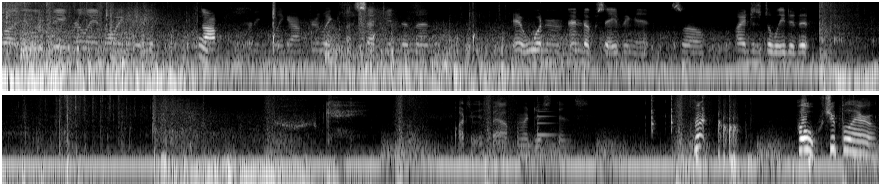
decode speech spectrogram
but it was being really annoying. It would stop recording like after like a second, and then it wouldn't end up saving it. So I just deleted it. Okay. Watching this battle from a distance. Oh, triple arrow.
